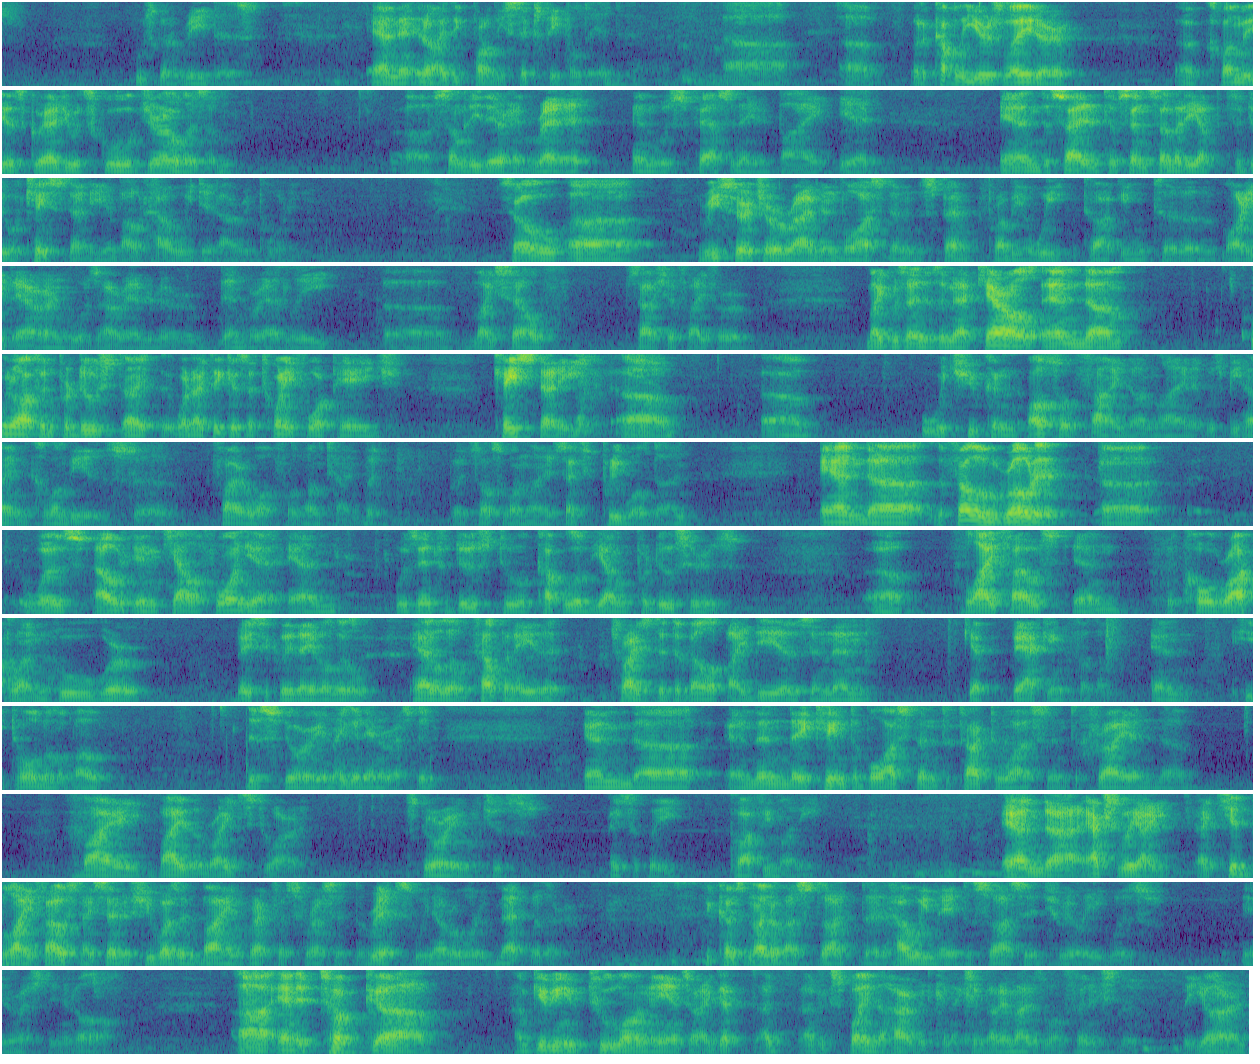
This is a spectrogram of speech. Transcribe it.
who's going to read this? And you know, I think probably six people did. Uh, uh, but a couple of years later, uh, Columbia's Graduate School of Journalism, uh, somebody there had read it and was fascinated by it, and decided to send somebody up to do a case study about how we did our reporting. So uh, researcher arrived in Boston and spent probably a week talking to Marty Baron, who was our editor, Ben Bradlee, uh, myself, Sasha Pfeiffer, Mike Rezendes, and Matt Carroll, and um, went off and produced what I think is a 24 page case study, uh, uh, which you can also find online. It was behind Columbia's uh, firewall for a long time, but, but it's also online. It's actually pretty well done. And uh, the fellow who wrote it uh, was out in California and was introduced to a couple of young producers, uh, Blye and Nicole Rocklin, who were basically they have a little had a little company that tries to develop ideas and then get backing for them. And he told them about this story, and they get interested and uh, and then they came to Boston to talk to us and to try and uh, buy buy the rights to our story, which is basically coffee money. And uh, actually, I, I kid Blye Faust. I said if she wasn't buying breakfast for us at the Ritz, we never would have met with her, because none of us thought that how we made the sausage really was interesting at all. Uh, and it took uh, I'm giving you too long an answer. I got, I've, I've explained the Harvard connection, but I might as well finish the, the yarn.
